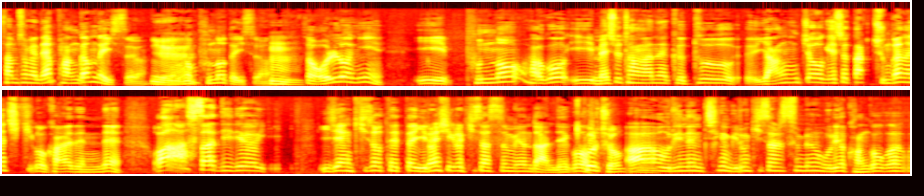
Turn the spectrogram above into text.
삼성에 대한 반감도 있어요. 예. 그리고 분노도 있어요. 음. 그래서 언론이 이 분노하고 이 매수 당하는 그 두 양쪽에서 딱 중간을 지키고 가야 되는데 와, 싸 드디어 이젠 기소됐다 이런 식으로 기사 쓰면도 안 되고 그렇죠. 아 우리는 지금 이런 기사를 쓰면 우리가 광고가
